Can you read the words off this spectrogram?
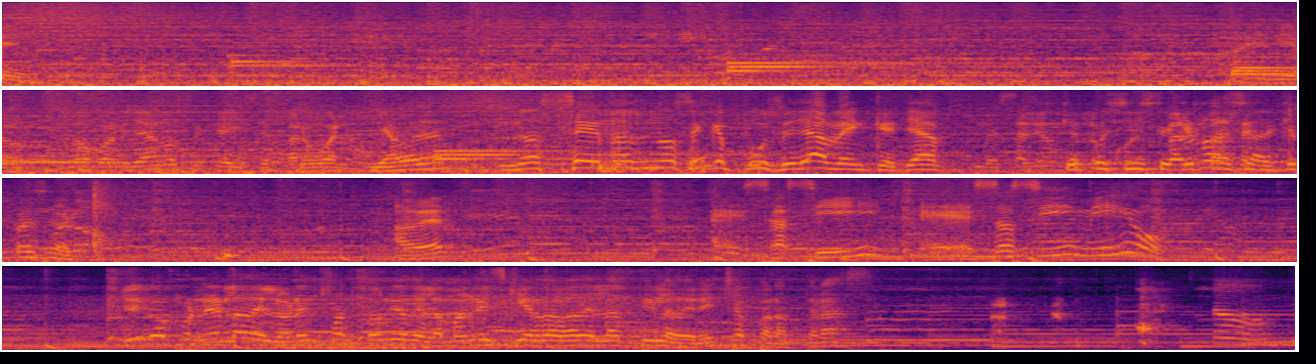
Ay Dios, no, bueno, ya no sé qué hice, pero bueno. ¿y ahora? No sé, no, no sé qué puse, ya ven que ya me salió. ¿Qué pusiste? ¿Qué pasa? ¿Qué pasa? a ver. Es así, es así, mijo. Yo iba a poner la de Lorenzo Antonio de la mano izquierda va adelante y la derecha para atrás. No.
